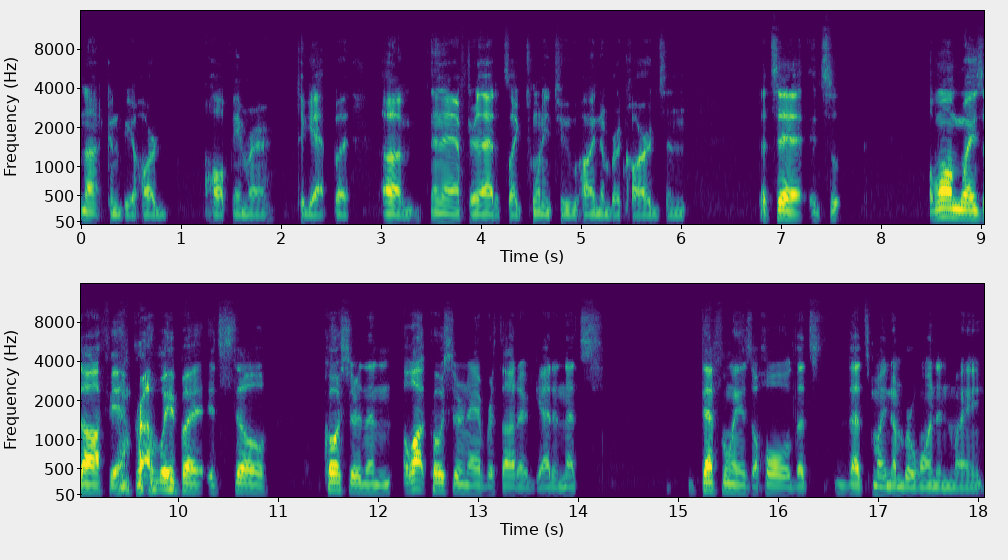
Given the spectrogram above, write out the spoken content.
not going to be a hard Hall of Famer to get, but um, and then after that, it's like 22 high number cards, and that's it. It's a long ways off, yeah, probably, but it's still closer than a lot closer than I ever thought I'd get, and that's definitely as a whole. That's that's my number one in my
